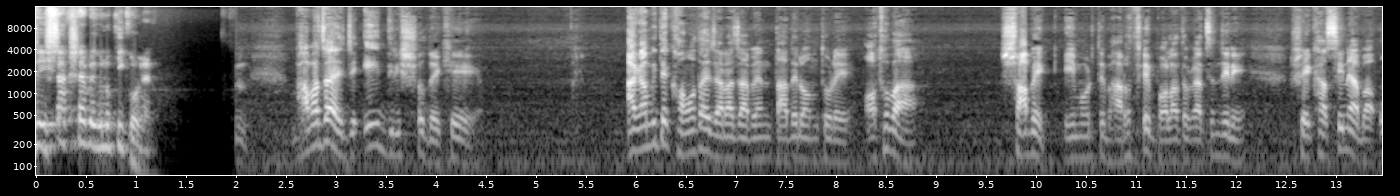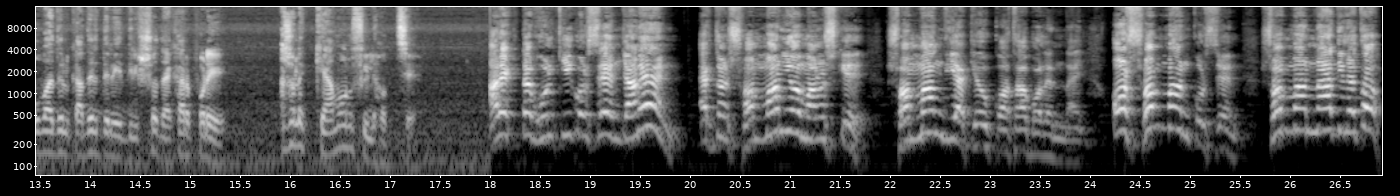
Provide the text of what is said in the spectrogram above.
যে ইশরাক সাহেব এগুলো কি করলেন? ভাবা যায় যে এই দৃশ্য দেখে আগামীতে ক্ষমতায় যারা যাবেন তাদের অন্তরে অথবা সাবেক এই মুহূর্তে ভারতে পলাতক আছেন যিনি শেখ হাসিনা বা ওবায়দুল কাদেরদের এই দৃশ্য দেখার পরে আসলে কেমন ফিল হচ্ছে? আরেকটা ভুল কি করছেন জানেন? একজন সম্মানীয় মানুষকে সম্মান দিয়া কেউ কথা বলেন নাই। অসম্মান করছেন। সম্মান না দিলে তো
